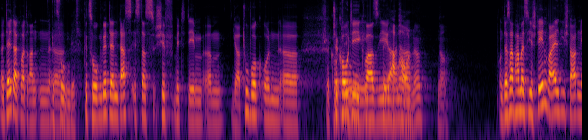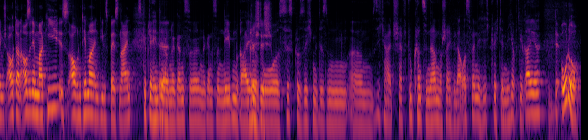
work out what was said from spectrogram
Delta-Quadranten äh, gezogen, wird. gezogen wird. Denn das ist das Schiff, mit dem ähm, ja, Tuvok und äh, Chakotay quasi Belana. abhauen. Ne? Ja. Und deshalb haben wir es hier stehen, weil die starten nämlich auch dann. Außerdem Magie ist auch ein Thema in Deep Space Nine. Es gibt ja hinterher äh, eine, ganze, eine ganze Nebenreihe, richtig. wo Cisco sich mit diesem ähm, Sicherheitschef, du kannst den Namen wahrscheinlich wieder auswendig, ich kriege den nicht auf die Reihe. Der Odo?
